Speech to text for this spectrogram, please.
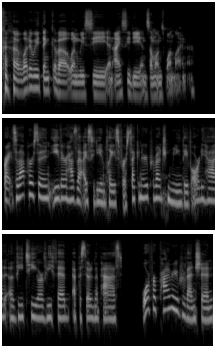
what do we think about when we see an ICD in someone's one liner? Right. So, that person either has that ICD in place for secondary prevention, meaning they've already had a VT or VFib episode in the past, or for primary prevention.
